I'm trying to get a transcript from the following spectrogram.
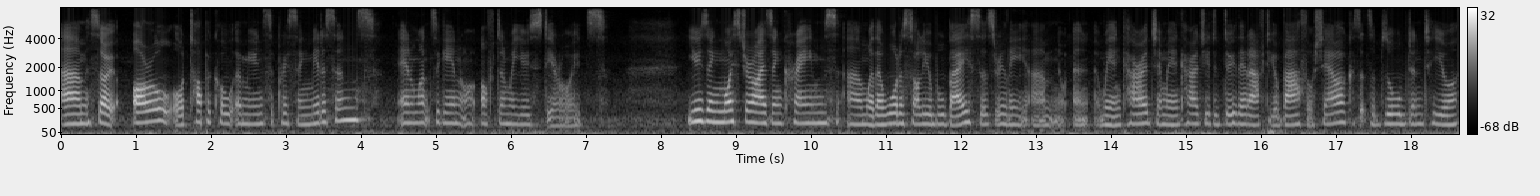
Um, so, oral or topical immune suppressing medicines, and once again, often we use steroids. Using moisturising creams um, with a water soluble base is really, um, we encourage, and we encourage you to do that after your bath or shower because it's absorbed into your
